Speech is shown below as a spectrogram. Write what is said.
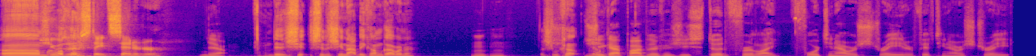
Um, She was okay. a state senator. Yeah. Did she should she not become governor? Mm-mm. She become, She got popular because she stood for like 14 hours straight or 15 hours straight.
